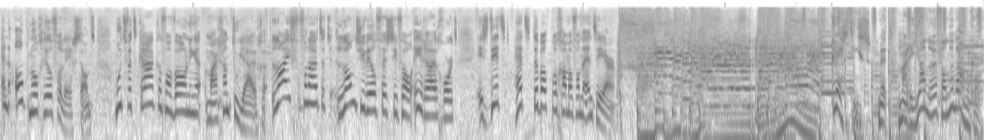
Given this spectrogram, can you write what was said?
En ook nog heel veel leegstand. Moeten we het kraken van woningen maar gaan toejuichen. Live vanuit het Landjuweel Festival in Ruigoord... is dit het debatprogramma van de NTR. Kwesties met Marianne van den Anker.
